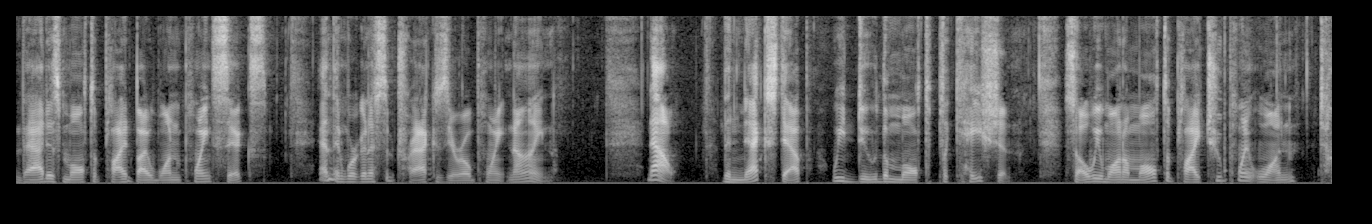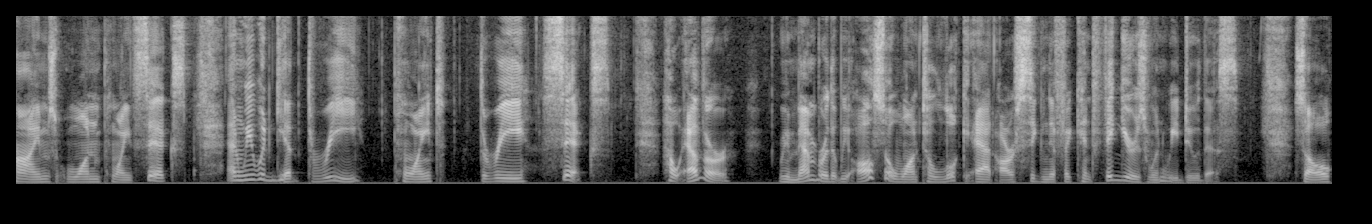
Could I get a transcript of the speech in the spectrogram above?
That is multiplied by 1.6 and then we're going to subtract 0.9. Now the next step we do the multiplication. So we want to multiply 2.1 times 1.6 and we would get 3.36. However, remember that we also want to look at our significant figures when we do this. So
